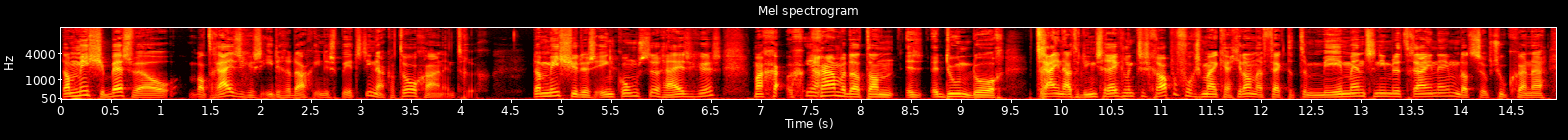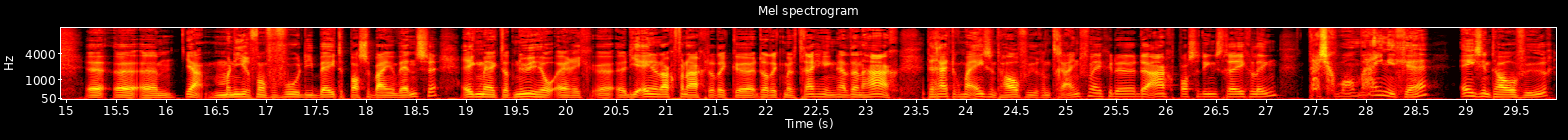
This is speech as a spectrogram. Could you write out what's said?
Dan mis je best wel wat reizigers iedere dag in de spits die naar kantoor gaan en terug. Dan mis je dus inkomsten, reizigers. Maar ga- Ja. gaan we dat dan eh, doen door trein uit de dienstregeling te schrappen? Volgens mij krijg je dan een effect dat er meer mensen niet meer de trein nemen. Omdat ze op zoek gaan naar eh, eh, ehm, ja, manieren van vervoer die beter passen bij hun wensen. En ik merk dat nu heel erg. eh, die ene dag vandaag dat ik, dat ik met de trein ging naar Den Haag. Er rijdt nog maar eens in het half uur een trein vanwege de, de aangepaste dienstregeling. Dat is gewoon weinig, hè? Eens in het half uur.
